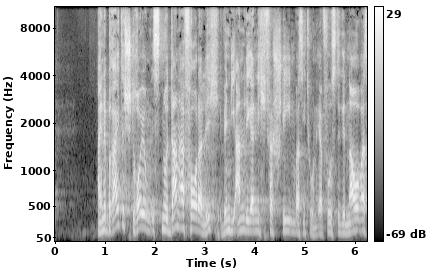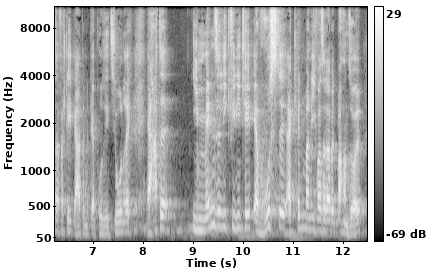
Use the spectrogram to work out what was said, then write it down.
eine breite Streuung ist nur dann erforderlich, wenn die Anleger nicht verstehen, was sie tun. Er wusste genau, was er versteht. Er hatte mit der Position recht. Er hatte immense Liquidität. Er wusste, erkennt man nicht, was er damit machen soll.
